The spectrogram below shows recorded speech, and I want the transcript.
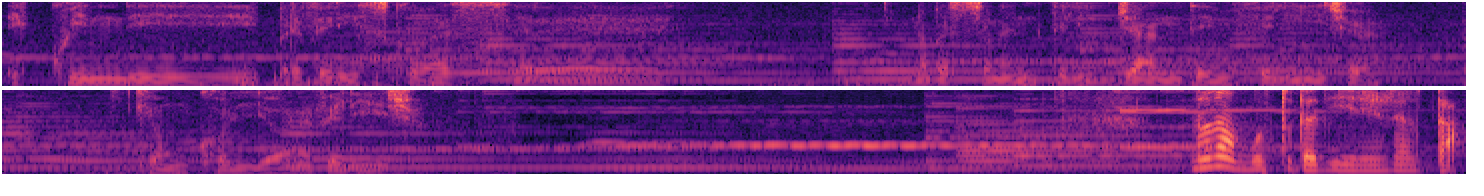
e quindi preferisco essere una persona intelligente e infelice che un coglione felice. Non ho molto da dire in realtà,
